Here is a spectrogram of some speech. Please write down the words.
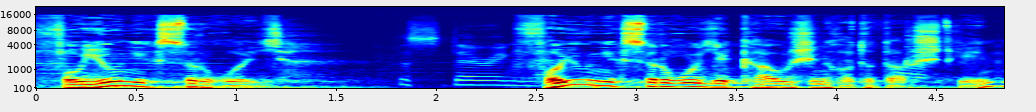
Фуюник сургууль. Фуюник сургуулийг Каушин хотод оршдгийг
